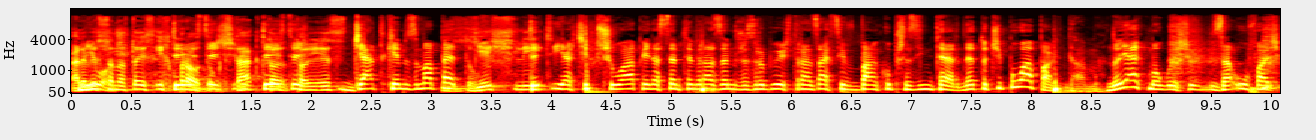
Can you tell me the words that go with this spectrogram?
Ale wiesz co, no to jest ich ty produkt, jesteś, tak? Ty to, jesteś to jest... dziadkiem z mapetu. Jeśli... Ty, jak cię przyłapię następnym razem, że zrobiłeś transakcję w banku przez internet, to ci po łapach dam. No jak mogłeś zaufać,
